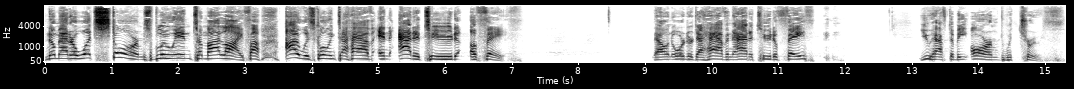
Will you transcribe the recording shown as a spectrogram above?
no matter what storms blew into my life, uh, I was going to have an attitude of faith. Now, in order to have an attitude of faith, you have to be armed with truth.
